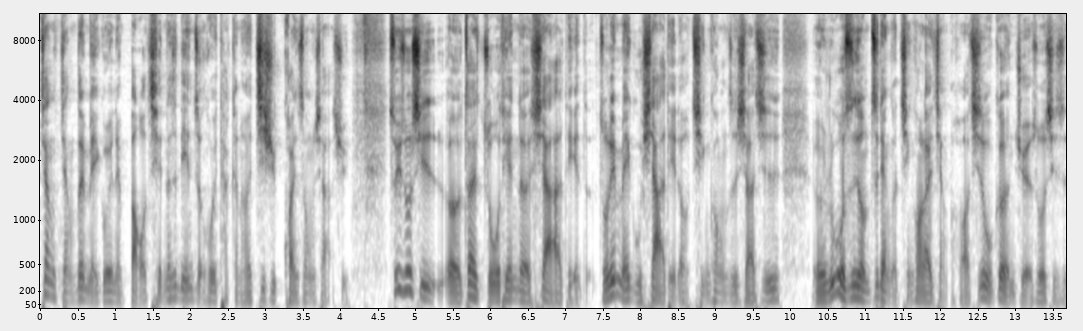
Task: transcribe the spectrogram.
这样讲对美国有点抱歉，但是联准会它可能会继续宽松下去，所以说其实呃在昨天的下跌的，昨天美股下跌的情况之下，其实呃如果是这种这两个情况来讲的话，其实我个人觉得说，其实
